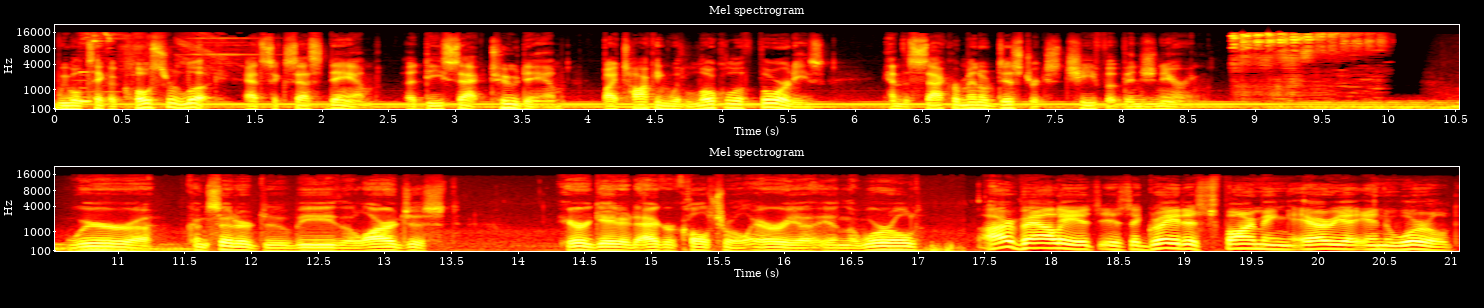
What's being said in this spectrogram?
we will take a closer look at Success Dam, a DSAC 2 dam, by talking with local authorities and the Sacramento District's Chief of Engineering. We're uh, considered to be the largest irrigated agricultural area in the world. Our valley is, is the greatest farming area in the world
